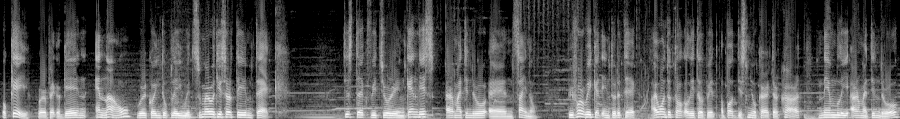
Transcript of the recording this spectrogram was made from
Okay, we're back again and now we're going to play with Sumeru Teaser Team deck. This deck featuring Candace, Armatindro, and Cyno. Before we get into the deck, I want to talk a little bit about this new character card, namely Armatindro,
